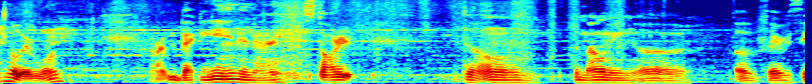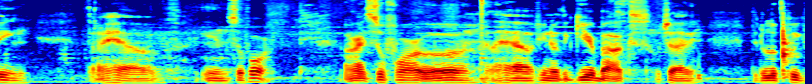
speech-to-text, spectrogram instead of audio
Hello everyone. Alright, we back again and I started the um the mounting uh of everything that I have in so far. Alright, so far uh I have, you know, the gearbox, which I did a little quick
